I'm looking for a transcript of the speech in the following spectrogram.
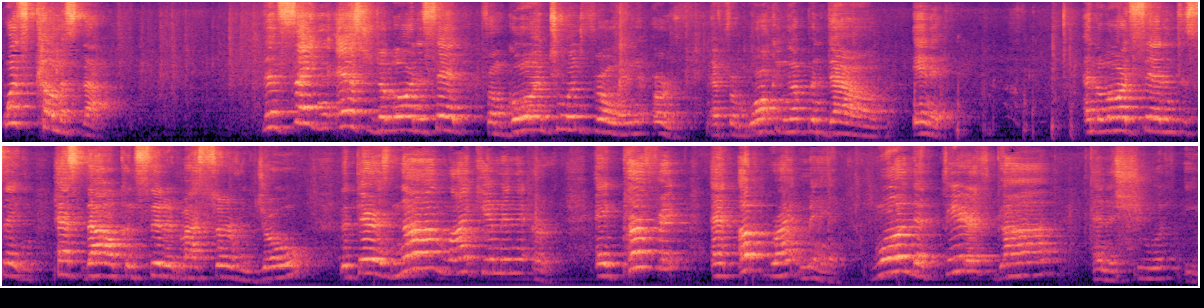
Whence comest thou? Then Satan answered the Lord and said, From going to and fro in the earth, and from walking up and down in it. And the Lord said unto Satan, Hast thou considered my servant Job, that there is none like him in the earth, a perfect and upright man, one that fears God and escheweth evil?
